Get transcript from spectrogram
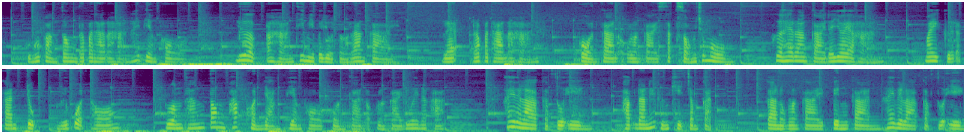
ๆ คุณผู้ฟังต้องรับประทานอาหารให้เพียงพอ เลือกอาหารที่มีประโยชน์ต่อร่างกาย และรับประทานอาหารก่อนการออกกำลังกายสักสองชั่วโมง เพื่อให้ร่างกายได้ย่อยอาหาร ไม่เกิดอาการจุกหรือปวดท้อง รวมทั้งต้องพักผ่อนอย่างเพียงพอก่อนการออกกำลังกายด้วยนะคะ ให้เวลากับตัวเองผลักดันให้ถึงขีดจำกัด การออกกำลังกายเป็นการให้เวลากับตัวเอง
